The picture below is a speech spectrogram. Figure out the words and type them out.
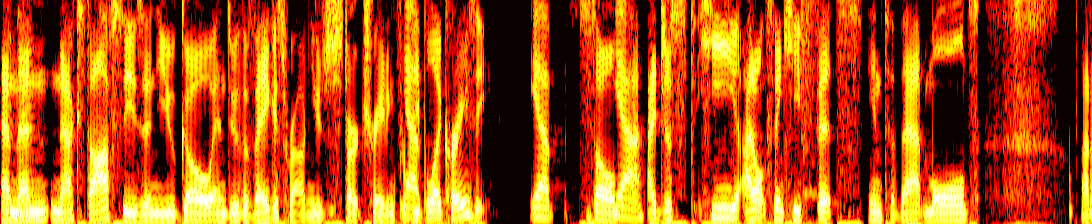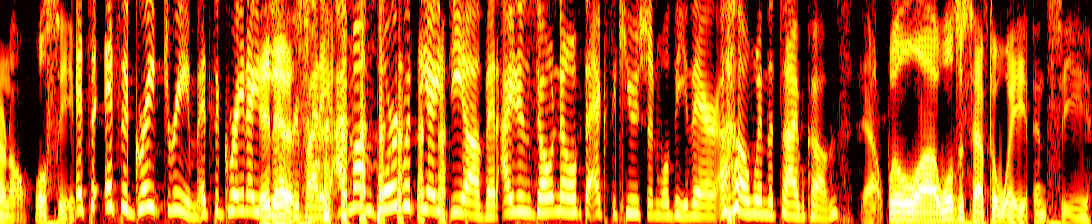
And mm-hmm. then next off season, you go and do the Vegas route and you just start trading for yep. people like crazy. Yep. So yeah. I just he I don't think he fits into that mold. I don't know. We'll see. It's it's a great dream. It's a great idea, it is. everybody. I'm on board with the idea of it. I just don't know if the execution will be there uh, when the time comes. Yeah, we'll uh, we'll just have to wait and see.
